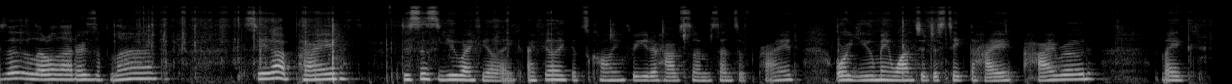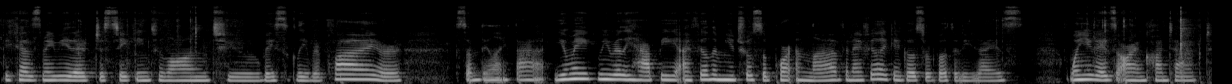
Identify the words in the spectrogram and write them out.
These are the little letters of love. So you got pride. This is you, I feel like. I feel like it's calling for you to have some sense of pride. Or you may want to just take the high high road. Like, because maybe they're just taking too long to basically reply or something like that. You make me really happy. I feel the mutual support and love. And I feel like it goes for both of you guys when you guys are in contact.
